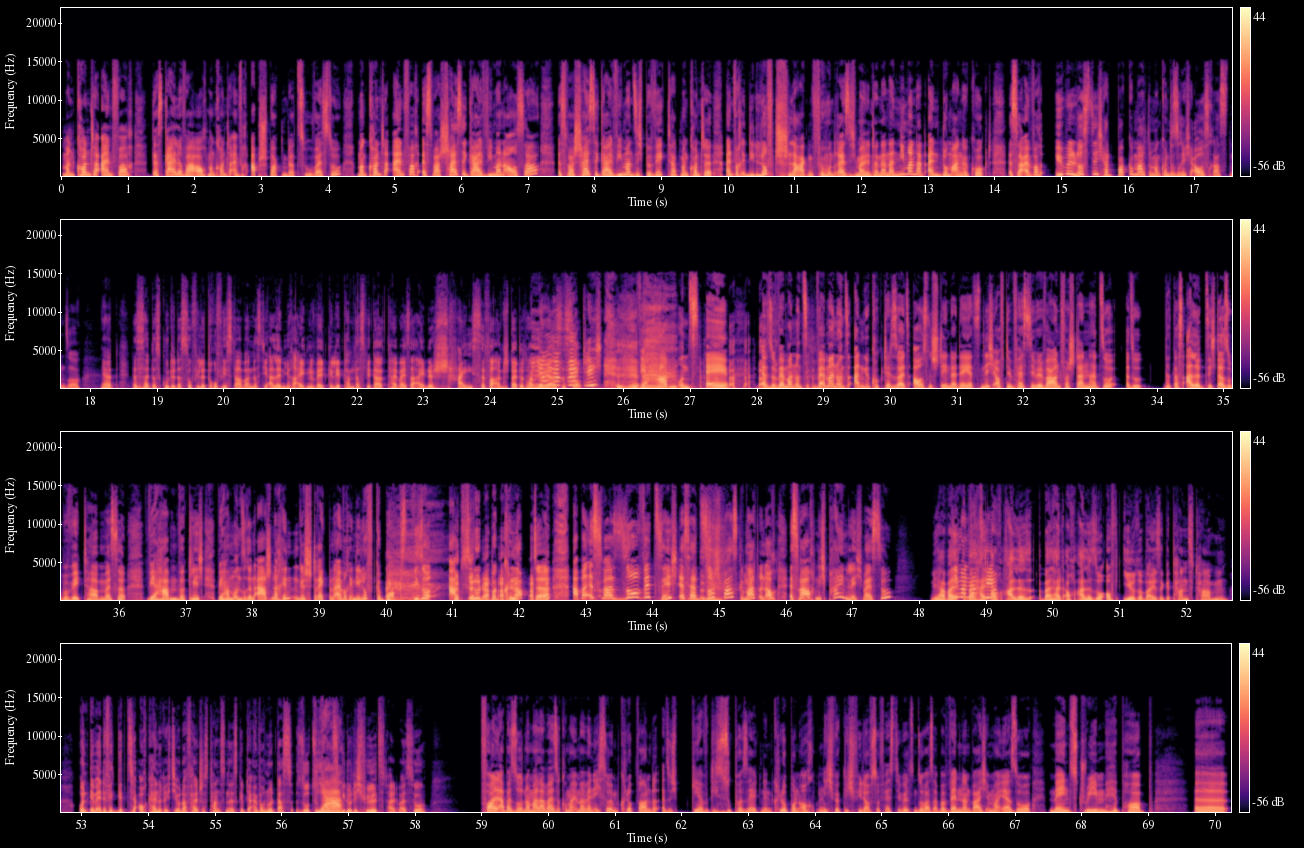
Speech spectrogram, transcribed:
Man konnte einfach, das Geile war auch, man konnte einfach abspacken dazu, weißt du? Man konnte einfach, es war scheißegal, wie man aussah, es war scheißegal, wie man sich bewegt hat, man konnte einfach in die Luft schlagen 35 Mal hintereinander. Niemand hat einen dumm angeguckt. Es war einfach übel lustig, hat Bock gemacht und man konnte so richtig ausrasten so. Ja, das ist halt das Gute, dass so viele Truffis da waren, dass die alle in ihrer eigenen Welt gelebt haben, dass wir da teilweise eine Scheiße veranstaltet haben. Julia, es ist so, Wirklich? Wir haben uns, ey, also wenn man uns, wenn man uns angeguckt hätte, so als Außenstehender, der jetzt nicht auf dem Festival war und verstanden hat, so, also dass- dass alle sich da so bewegt haben, weißt du? Wir haben wirklich, wir haben unseren Arsch nach hinten gestreckt und einfach in die Luft geboxt. Wie so absolut Bekloppte. Aber es war so witzig, es hat so Spaß gemacht und auch, es war auch nicht peinlich, weißt du? Ja, weil, weil halt auch alle, weil halt auch alle so auf ihre Weise getanzt haben. Und im Endeffekt gibt es ja auch kein richtig oder falsches Tanzen. Es gibt ja einfach nur das so zu Ja. tanzen, wie du dich fühlst, halt, weißt du? Voll, aber so normalerweise, guck mal, immer wenn ich so im Club war und also ich gehe ja wirklich super selten in den Club und auch nicht wirklich viel auf so Festivals und sowas, aber wenn, dann war ich immer eher so Mainstream, Hip-Hop, äh,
